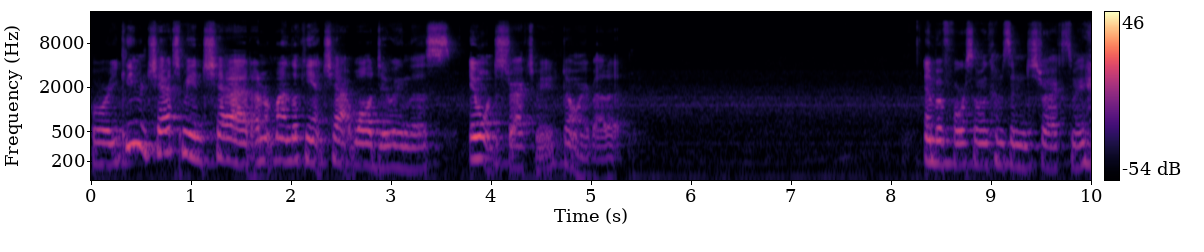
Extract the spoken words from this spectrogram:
Or you can even chat to me in chat. I don't mind looking at chat while doing this. It won't distract me. Don't worry about it. And before someone comes in and distracts me.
